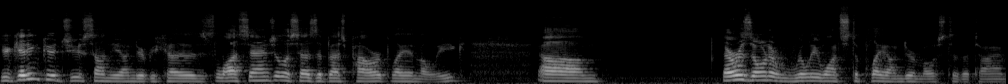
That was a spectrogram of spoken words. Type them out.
You're getting good juice on the under because Los Angeles has the best power play in the league. Um, Arizona really wants to play under most of the time.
